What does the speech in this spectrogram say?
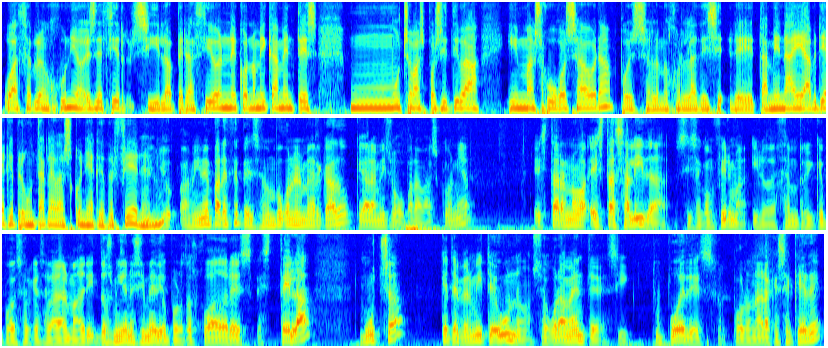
o hacerlo en junio. Es decir, si la operación económicamente es mucho más positiva y más jugosa ahora, pues a lo mejor eh, también ahí habría que preguntarle a Vasconia qué prefiere. ¿no? Yo- a mí me parece, pensando un poco en el mercado, que ahora mismo para Basconia, esta, esta salida, si se confirma, y lo de Henry, que puede ser que se vaya al Madrid, dos millones y medio por dos jugadores, Estela, mucha, que te permite uno, seguramente, si tú puedes, polonar a que se quede,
